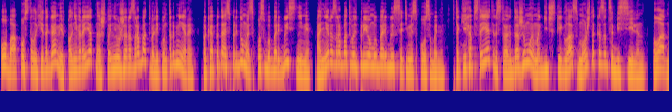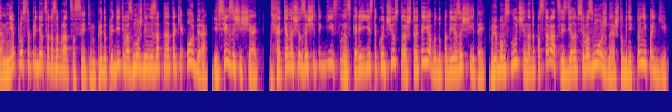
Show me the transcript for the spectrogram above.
оба апостолы Хитагами, вполне вероятно, что они уже разрабатывали контрмеры. Пока я пытаюсь придумать способы борьбы с ними, они разрабатывают приемы борьбы с этими способами. В таких обстоятельствах даже мой магический глаз может оказаться бессилен. Ладно, мне просто придется разобраться с этим, предупредить возможные внезапные атаки Обера и всех защищать. Хотя насчет защиты Гислен, скорее есть такое чувство, что это я буду под ее защитой. В любом случае, надо постараться и сделать все возможное, чтобы никто не погиб.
